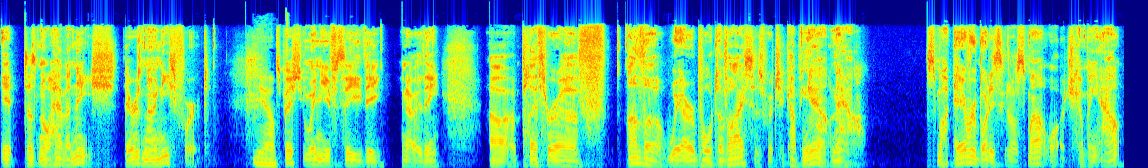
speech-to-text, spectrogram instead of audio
it does not have a niche. There is no niche for it yeah, especially when you see the you know the uh, plethora of other wearable devices which are coming out now. Smart, everybody's got a smartwatch coming out.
